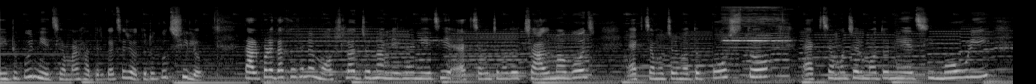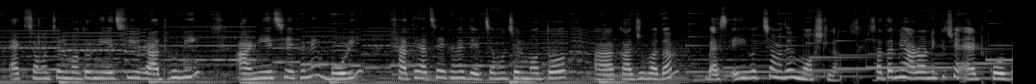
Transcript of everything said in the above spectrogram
এইটুকুই নিয়েছি আমার হাতের কাছে যতটুকু ছিল। তারপরে দেখো, এখানে মশলার জন্য আমি এখানে নিয়েছি এক চামচের মতো চাল মগজ এক চামচের মতো পোস্ত, এক চামচের মতো নিয়েছি মৌরি, এক চামচের মতো নিয়েছি রাঁধুনি, আর নিয়েছি এখানে বড়ি। সাথে আছে এখানে দেড় চামচের মতো কাজু বাদাম। ব্যাস, এই হচ্ছে আমাদের মশলা। সাথে আমি আরও অনেক কিছু অ্যাড করব।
